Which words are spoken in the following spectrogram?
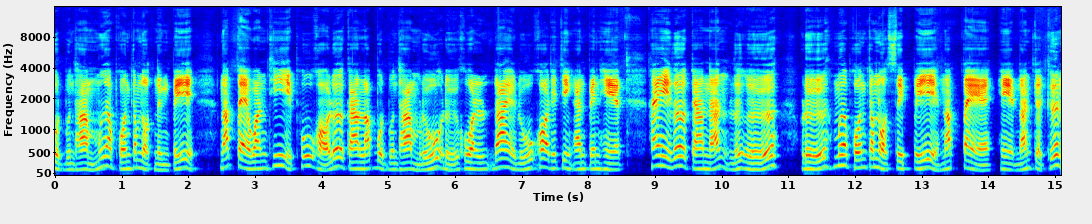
บุตรบุญธรรมเมื่อพ้นกำหนด 1 ปี นับแต่วันที่ผู้ขอเลิกการรับบุตรบุญธรรมรู้หรือควรได้รู้ข้อเท็จจริงอันเป็นเหตุ ให้เลิกการนั้นหรือหรือ หรือเมื่อพ้นกำหนด 10 ปี นับแต่เหตุนั้นเกิดขึ้น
